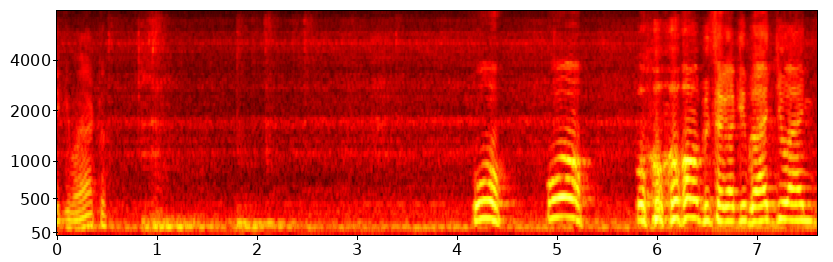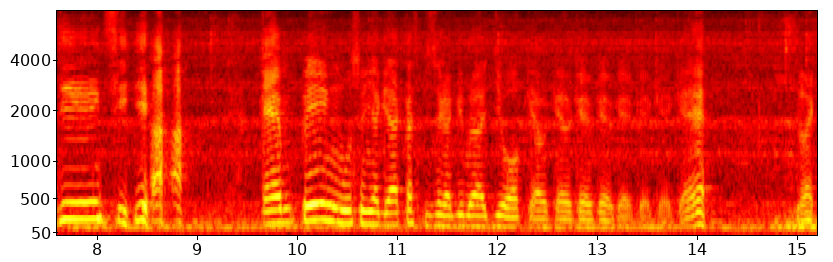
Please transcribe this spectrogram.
Kayak gimana tuh? Oh, oh, oh, bisa kaki baju anjing, siap. Camping musuhnya di atas bisa kaki baju. Oke, oke, oke, oke, oke, oke, oke, oke. Jelek.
